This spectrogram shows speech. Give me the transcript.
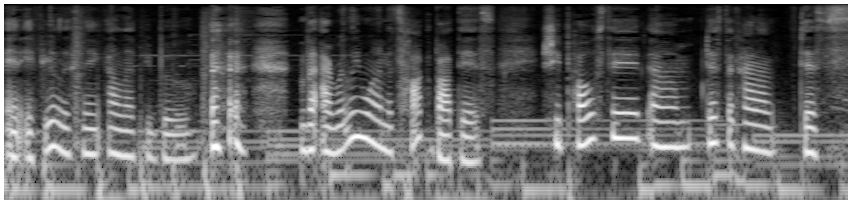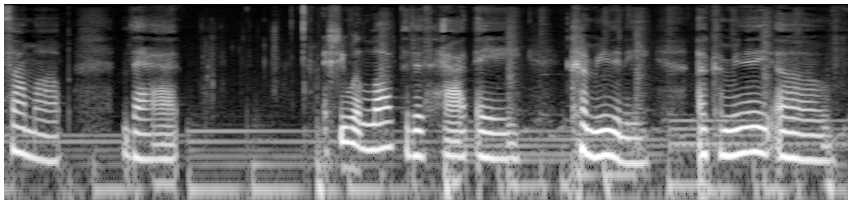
And if you're listening, I love you, boo. but I really want to talk about this. She posted um, just to kind of just sum up that she would love to just have a community, a community of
